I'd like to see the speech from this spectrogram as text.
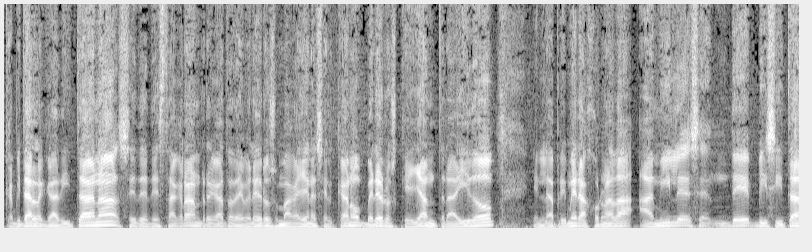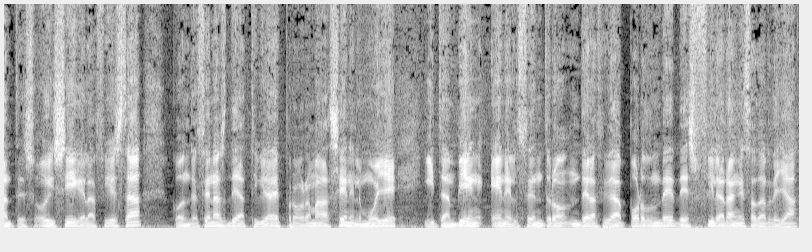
capital gaditana, sede de esta gran regata de veleros Magallanes Elcano, veleros que ya han traído en la primera jornada a miles de visitantes. Hoy sigue la fiesta con decenas de actividades programadas en el muelle y también en el centro de la ciudad por donde desfilarán esta tarde ya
